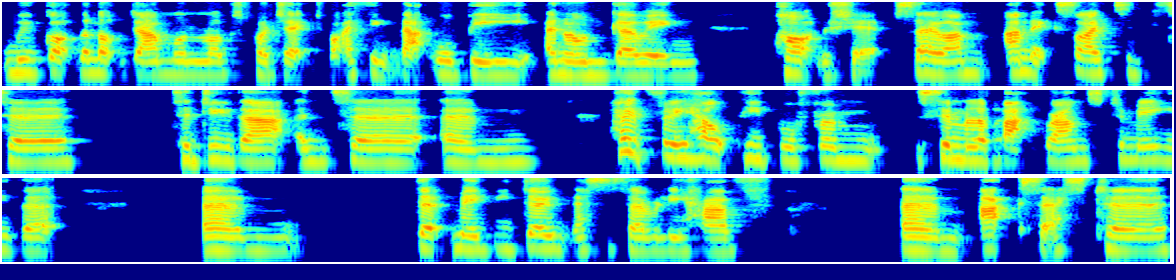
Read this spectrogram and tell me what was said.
we've got the lockdown monologues project but i think that will be an ongoing partnership. So i'm i'm excited to to do that and to um hopefully help people from similar backgrounds to me that um that maybe don't necessarily have um access to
